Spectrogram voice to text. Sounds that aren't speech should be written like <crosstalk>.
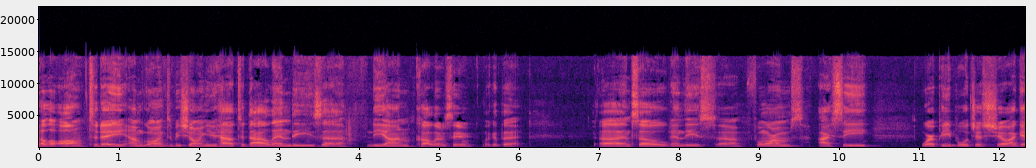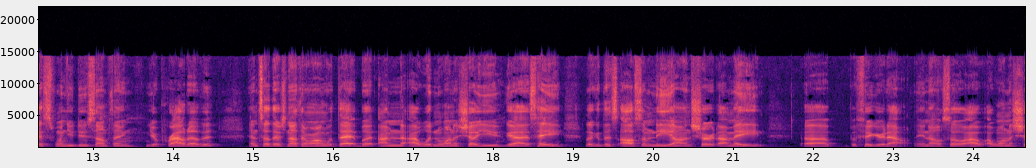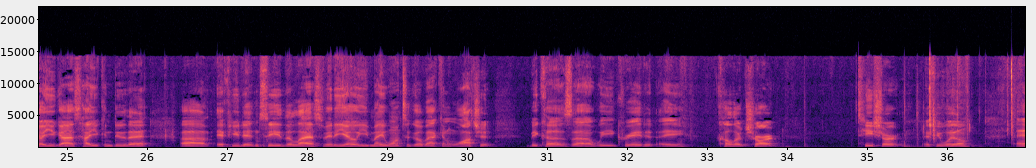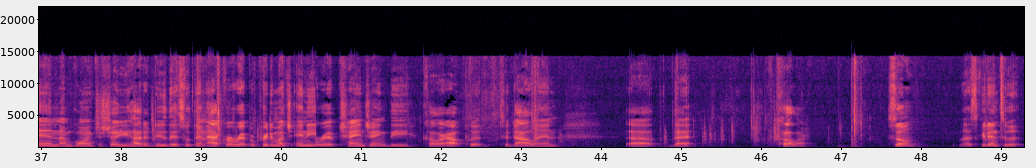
Hello all, today I'm going to be showing you how to dial in these uh, neon colors here. Look at that. Uh, and so in these uh, forums, I see where people just show, I guess when you do something, you're proud of it. And so there's nothing wrong with that, but I'm, I wouldn't want to show you guys, hey, look at this awesome neon shirt I made, uh, but figure it out, you know? So I, I want to show you guys how you can do that. Uh, if you didn't see the last video, you may want to go back and watch it because uh, we created a color chart t-shirt, if you will. And I'm going to show you how to do this with an AcroRip or pretty much any rip, changing the color output to dial in uh, that color. So let's get into it.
